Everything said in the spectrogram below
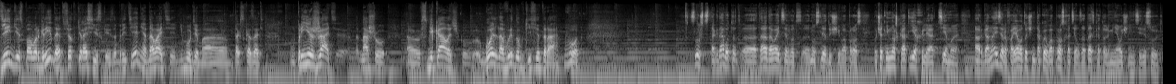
деньги из Power Grid это все-таки российское изобретение. Давайте не будем, а, так сказать, принижать нашу э, смекалочку. Голь на выдумке хитра. Вот. Слушайте, тогда вот тут, э, тогда давайте вот, э, ну, следующий вопрос. Мы что-то немножко отъехали от темы органайзеров, а я вот очень такой вопрос хотел задать, который меня очень интересует.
